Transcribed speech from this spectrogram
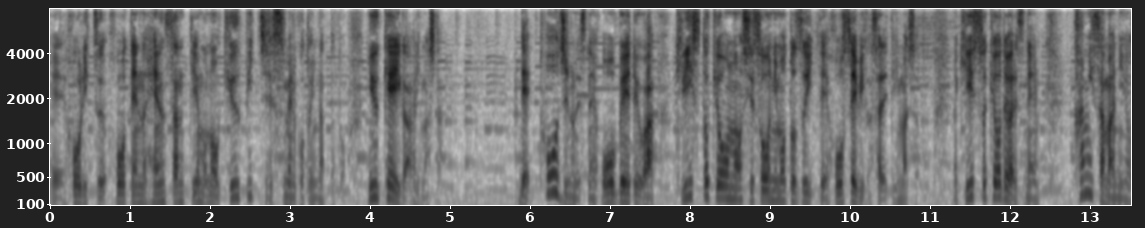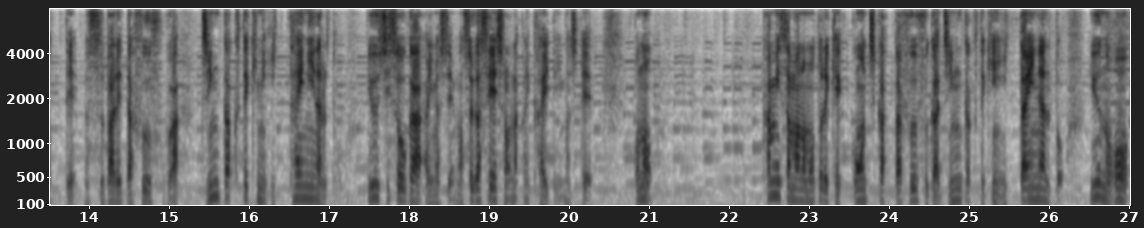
えー、法律、法典の編纂っていうものを急ピッチで進めることになったという経緯がありました。で、当時のですね、欧米では、キリスト教の思想に基づいて法整備がされていましたと。キリスト教ではですね、神様によって結ばれた夫婦は人格的に一体になるという思想がありまして、まあ、それが聖書の中に書いていまして、この神様のもとで結婚を誓った夫婦が人格的に一体になるというのを、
